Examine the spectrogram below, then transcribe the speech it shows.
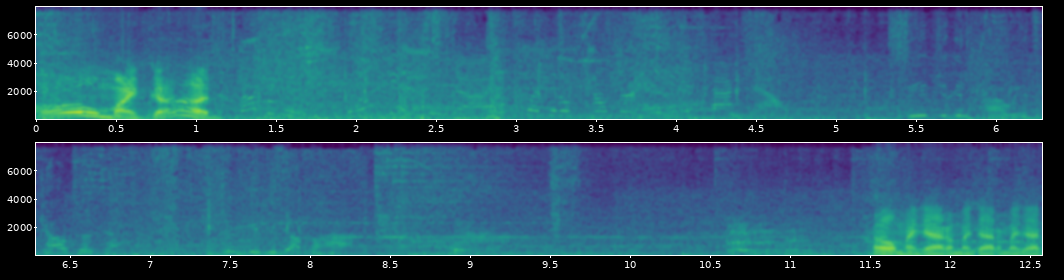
Oh my god. Oh my god, oh my god, oh my god.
